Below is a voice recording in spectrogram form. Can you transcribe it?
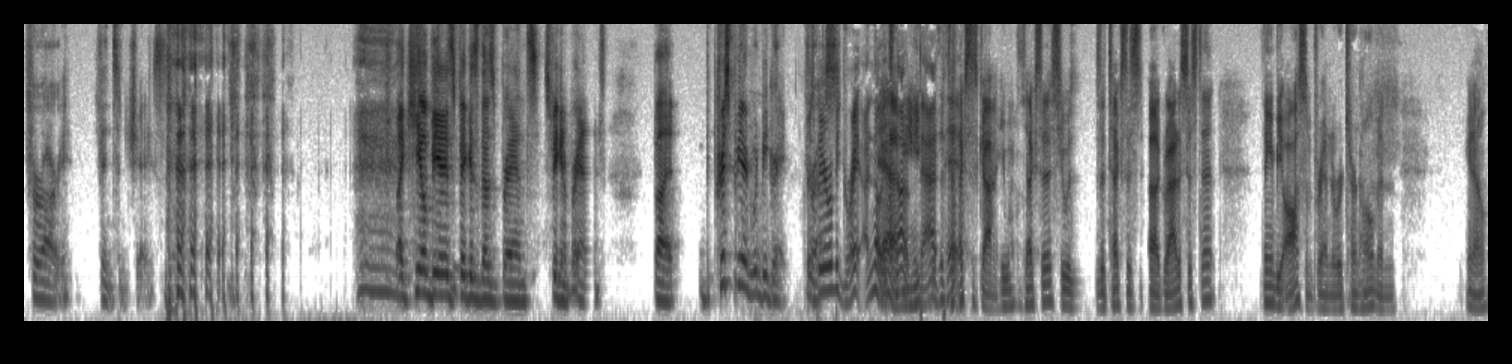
Ferrari, Vincent Chase. like he'll be as big as those brands. Speaking of brands, but Chris Beard would be great. Chris Beard us. would be great. I know yeah, it's I not mean, a he- bad he's a pick. Texas guy. He went to Texas. He was a Texas uh, grad assistant. I think it'd be awesome for him to return home and, you know,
